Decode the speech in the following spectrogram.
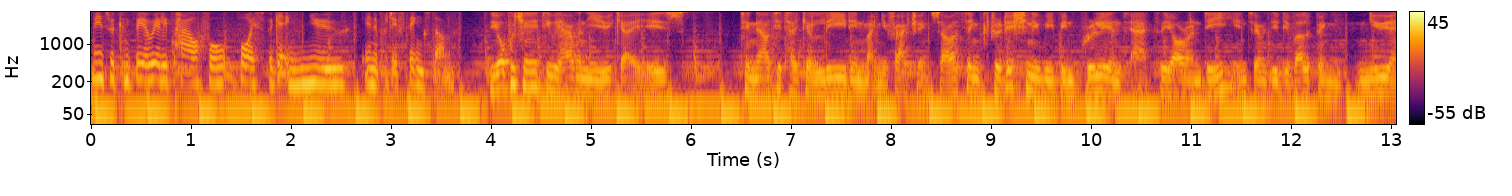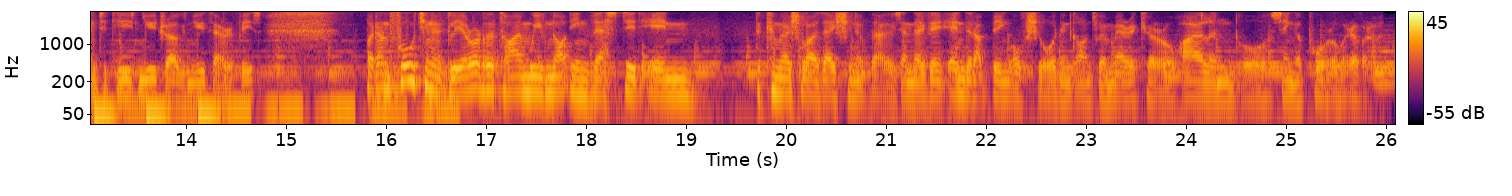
means we can be a really powerful voice for getting new innovative things done. The opportunity we have in the UK is to now to take a lead in manufacturing. So I think traditionally we've been brilliant at the R&D in terms of developing new entities, new drugs, new therapies. But unfortunately, a lot of the time we've not invested in the commercialization of those and they've ended up being offshored and gone to America or Ireland or Singapore or wherever.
